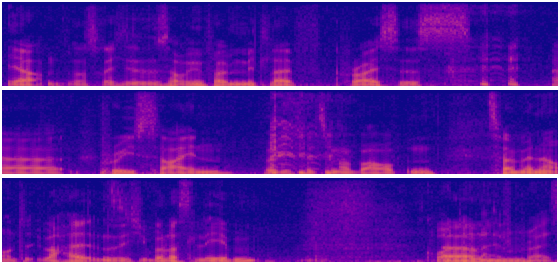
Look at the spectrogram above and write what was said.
ja, du hast recht, es ist auf jeden Fall Midlife Crisis äh, Pre-Sign, würde ich jetzt mal behaupten. Zwei Männer und überhalten sich über das Leben. Quarter-Life Ähm, Crisis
